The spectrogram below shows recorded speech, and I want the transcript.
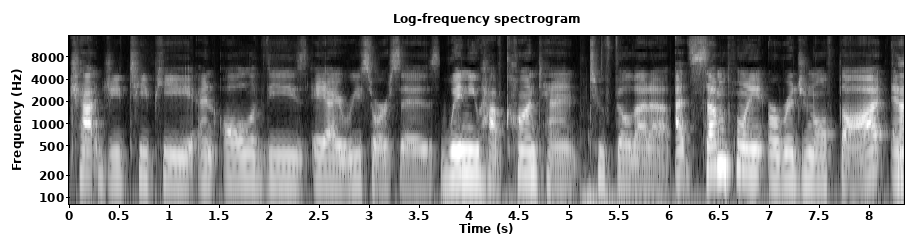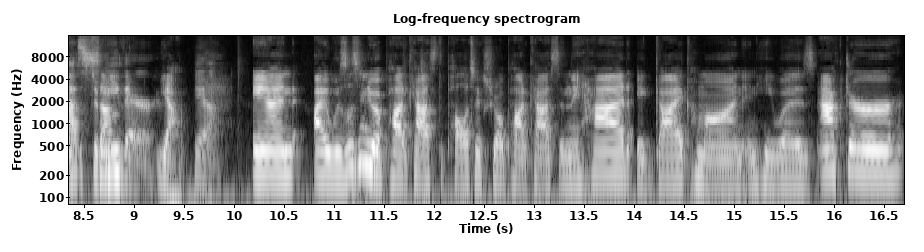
Chat GTP and all of these AI resources when you have content to fill that up. At some point, original thought and Has to some, be there. Yeah. Yeah. And I was listening to a podcast, the Politics Girl podcast, and they had a guy come on, and he was actor,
